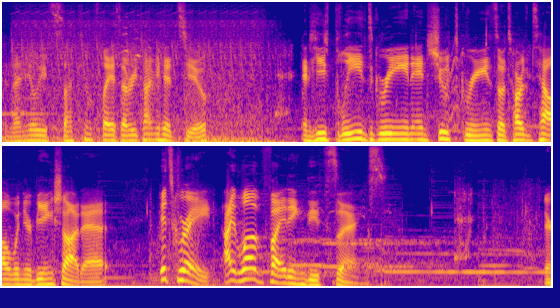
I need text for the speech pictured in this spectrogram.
and then you'll be stuck in place every time he hits you. And he bleeds green and shoots green, so it's hard to tell when you're being shot at. It's great. I love fighting these things. I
